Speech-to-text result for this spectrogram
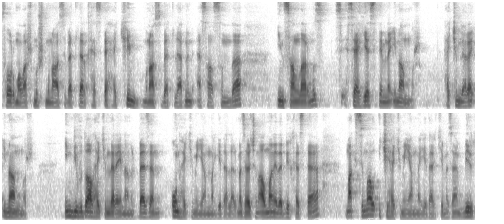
formalaşmış münasibətlər, xəstə həkim münasibətlərinin əsasında insanlarımız səhiyyə sisteminə inanmır. Həkimlərə inanmır individual həkimlərə inanır. Bəzən 10 həkimin yanına gedərlər. Məsəl üçün Almaniyada bir xəstə maksimal 2 həkimin yanına gedər ki, məsələn bir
